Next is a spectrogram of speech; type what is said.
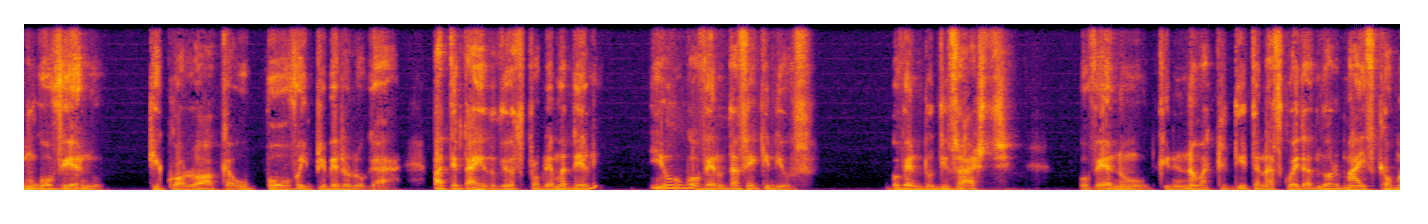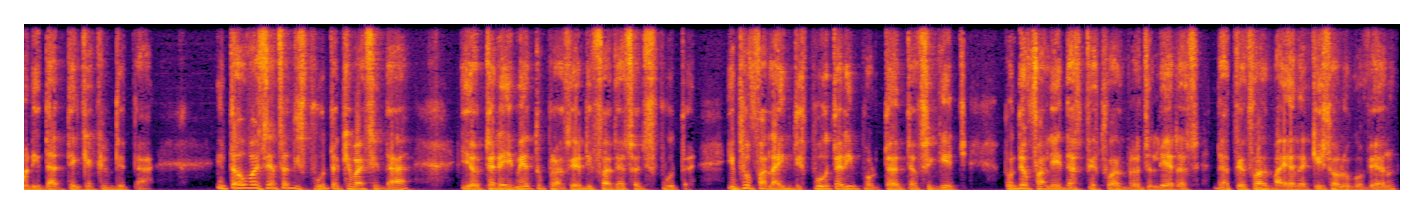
um governo que coloca o povo em primeiro lugar para tentar resolver os problemas dele e o governo da fake news, o governo do desastre, o governo que não acredita nas coisas normais que a humanidade tem que acreditar. Então vai ser essa disputa que vai se dar e eu terei imenso prazer de fazer essa disputa. E por falar em disputa, era importante é o seguinte: quando eu falei das pessoas brasileiras, das pessoas baianas que estão no governo,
